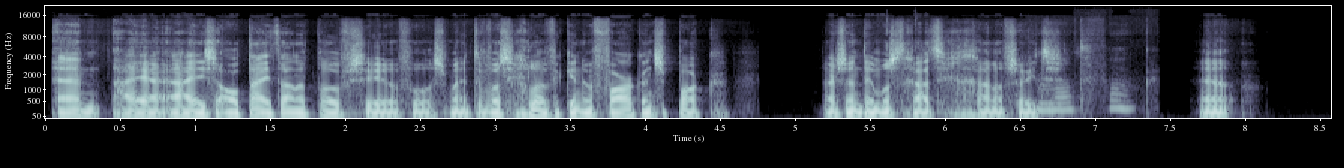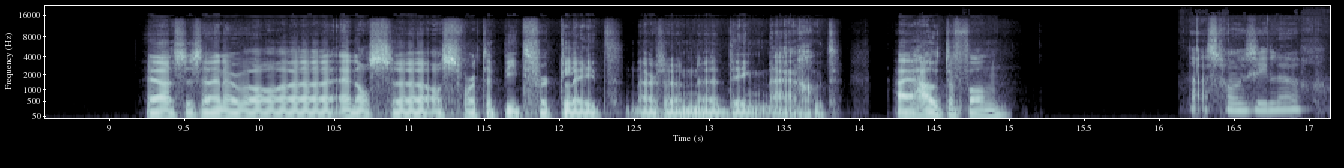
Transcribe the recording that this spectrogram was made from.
En hij, hij is altijd aan het provoceren volgens mij. Toen was hij geloof ik in een varkenspak naar zo'n demonstratie gegaan of zoiets. What the fuck? Ja. Ja, ze zijn er wel. eh, en als, eh, als Zwarte Piet verkleed naar zo'n eh, ding. Nou ja, goed. Hij houdt ervan. Dat is gewoon zielig.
